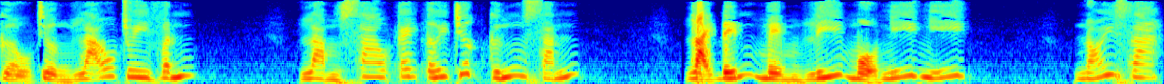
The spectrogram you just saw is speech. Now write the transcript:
Cửu trưởng lão truy vấn. Làm sao cái tới trước cứng rắn. Lại đến mềm Lý mộ nghĩ nghĩ. Nói ra.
